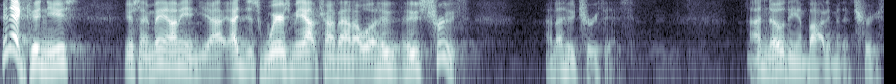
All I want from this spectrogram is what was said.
Isn't that good news? You're saying, man, I mean, yeah, it just wears me out trying to find out, well, who, who's truth? I know who truth is. I know the embodiment of truth.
